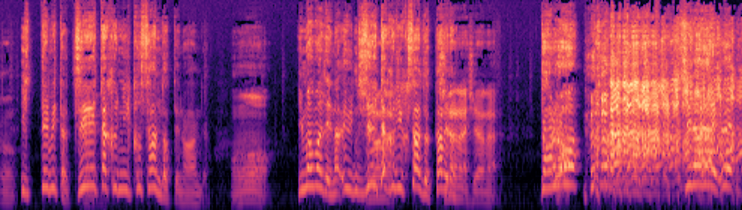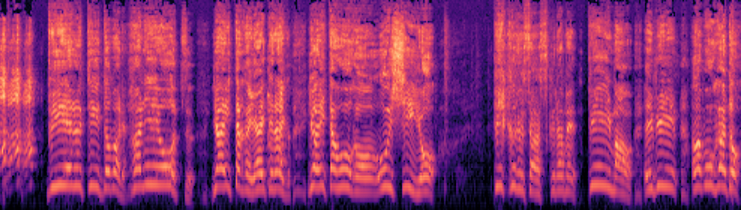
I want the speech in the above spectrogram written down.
うん。行ってみたら贅沢肉サンドっていうのがあるんだよ。おう。今までなえ贅沢肉サンド食べ知らたない知らないだろ知らない。え？BLT 止まり。ハニーオーツ。焼いたか焼いてないか。焼いた方が美味しいよ。ピクルスは少なめ。ピーマンエビアボカド。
